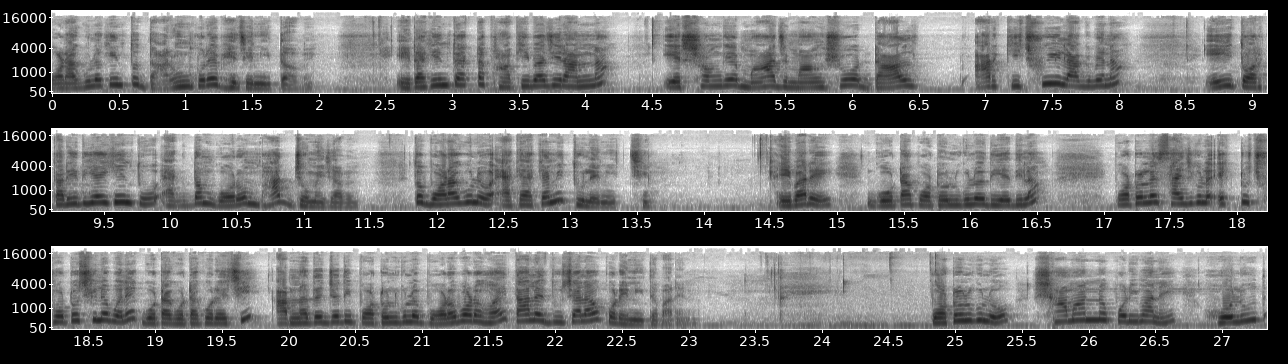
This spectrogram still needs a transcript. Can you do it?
বড়াগুলো কিন্তু দারুণ করে ভেজে নিতে হবে। এটা কিন্তু একটা ফাঁকিবাজি রান্না। এর সঙ্গে মাছ, মাংস, ডাল আর কিছুই লাগবে না। এই তরকারি দিয়েই কিন্তু একদম গরম ভাত জমে যাবে। তো বড়াগুলো একে একে আমি তুলে নিচ্ছি। এবারে গোটা পটলগুলো দিয়ে দিলাম। পটলের সাইজগুলো একটু ছোট ছিল বলে গোটা গোটা করেছি। আপনাদের যদি পটলগুলো বড় বড় হয়, তাহলে দুচালাও করে নিতে পারেন। পটলগুলো সামান্য পরিমাণে হলুদ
